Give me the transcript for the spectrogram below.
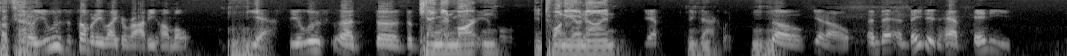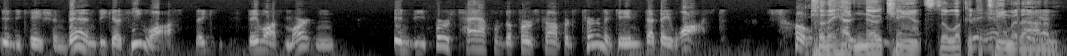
Okay. You you lose to somebody like a Robbie Hummel, Yes, you lose uh, the the Kenyon Martin. in 2009. Yep, Mm-hmm. exactly. So you know, and they, and they didn't have any indication then because he lost. They they lost Martin in the first half of the first conference tournament game that they lost. So So they had no chance to look at the team had- without him.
